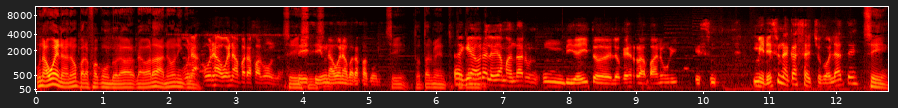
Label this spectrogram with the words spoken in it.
Una buena, ¿no? Para Facundo, la, verdad, ¿no, Nico? Una, una, buena para Facundo. Sí sí, una buena para Facundo. Sí, totalmente. ¿Sabes qué? Ahora le voy a mandar un, un videito de lo que es Rapanui, que es Mire, es una casa de chocolate. Sí.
